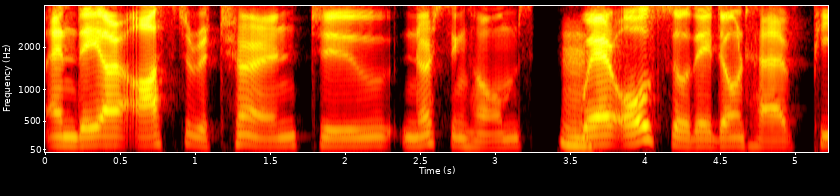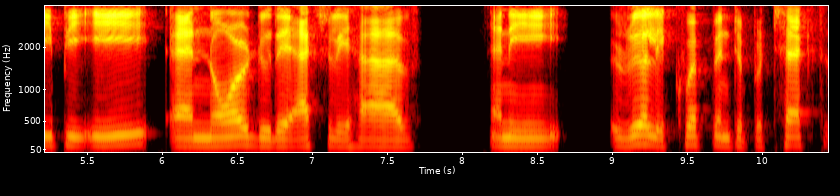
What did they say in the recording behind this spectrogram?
and they are asked to return to nursing homes mm. where also they don't have PPE and nor do they actually have any real equipment to protect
